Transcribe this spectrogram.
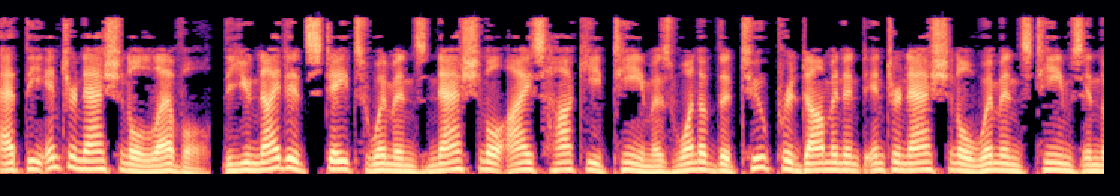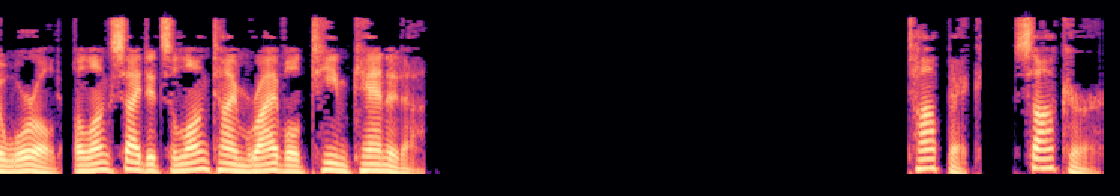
At the international level, the United States women's national ice hockey team is one of the two predominant international women's teams in the world, alongside its longtime rival Team Canada. Soccer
